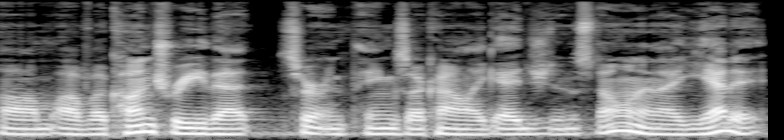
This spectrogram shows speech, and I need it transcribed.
um, of a country that certain things are kind of like edged in stone, and I get it.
